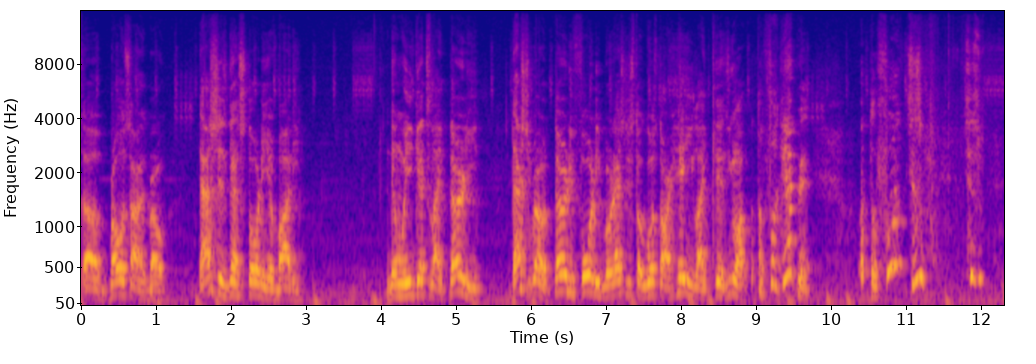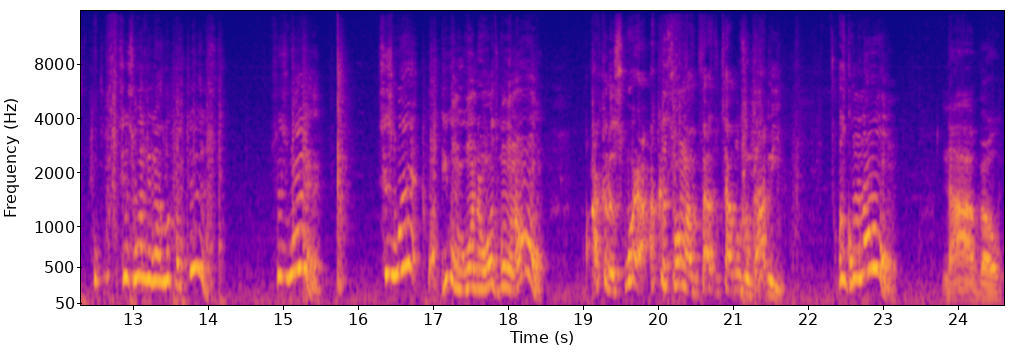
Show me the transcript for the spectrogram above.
uh, bro science, bro. That shit's getting stored in your body. Then when you get to like 30, that shit, bro, 30, 40, bro, that shit start gonna start hitting you like this. You like, what the fuck happened? What the fuck? Since, since, since when did I look like this? Since when? Since when? You gonna be wondering what's going on? I could have swear, I could have sworn my fast metabolism got me. What's going on? Nah, bro.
